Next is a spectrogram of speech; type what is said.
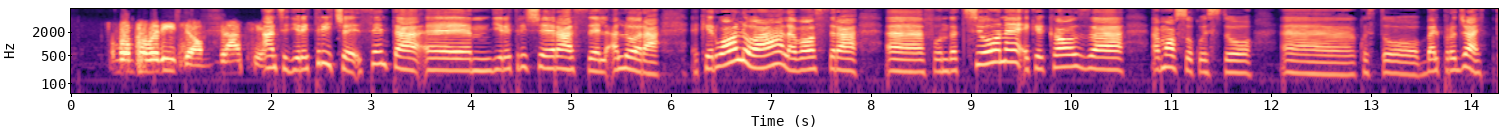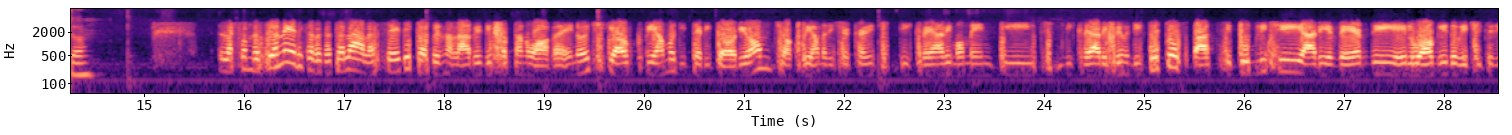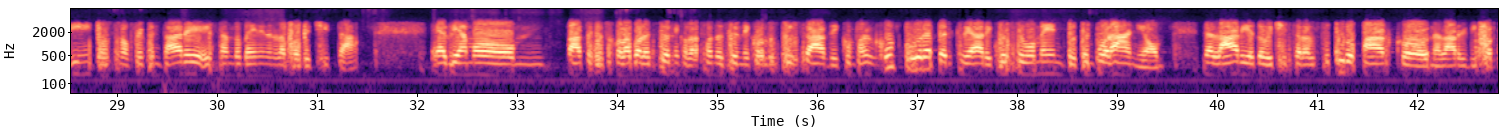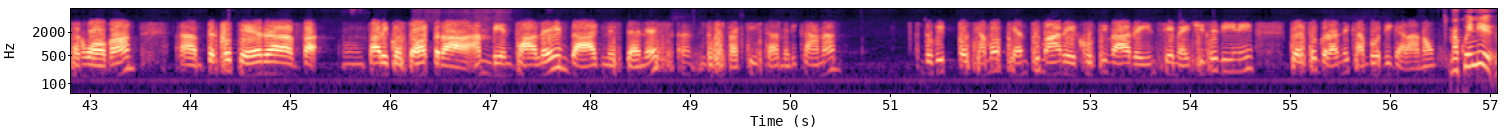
Buon pomeriggio, grazie. Anzi, direttrice, senta, ehm, direttrice Russell, allora, che ruolo ha la vostra eh, fondazione e che cosa ha mosso questo, eh, questo bel progetto? La Fondazione Riccardo Catella ha la sede proprio nell'area di Fortanuova e noi ci occupiamo di territorio, ci occupiamo di cercare di creare momenti, di creare prima di tutto spazi pubblici, aree verdi e luoghi dove i cittadini possono frequentare e stando bene nella propria città. E abbiamo mh, fatto questa collaborazione con la Fondazione Nicola Stussardi e con Agricoltura per creare questo momento temporaneo nell'area dove ci sarà il futuro parco nell'area di Fortanuova eh, per poter eh, fa- mh, fare quest'opera ambientale da Agnes Dennis, eh, questa artista americana, dove possiamo piantumare e coltivare insieme ai cittadini questo grande campo di grano. Ma quindi eh,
